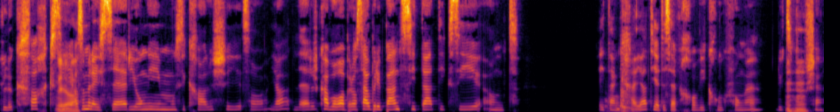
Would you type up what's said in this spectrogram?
Glückssache. gewesen. Ja. Also wir haben sehr junge musikalische so, ja, Lehrer gehabt, die aber auch selber in Bands tätig waren. Und ich denke, ja, die haben das einfach auch wie cool gefunden, Leute zu Mhm. pushen.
